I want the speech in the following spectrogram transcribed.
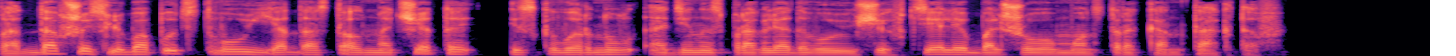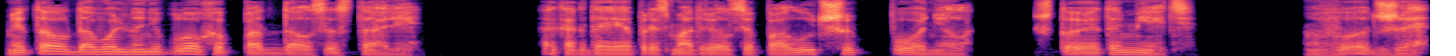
Поддавшись любопытству, я достал мачете и сковырнул один из проглядывающих в теле большого монстра контактов. Металл довольно неплохо поддался стали. А когда я присмотрелся получше, понял, что это медь. Вот же.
